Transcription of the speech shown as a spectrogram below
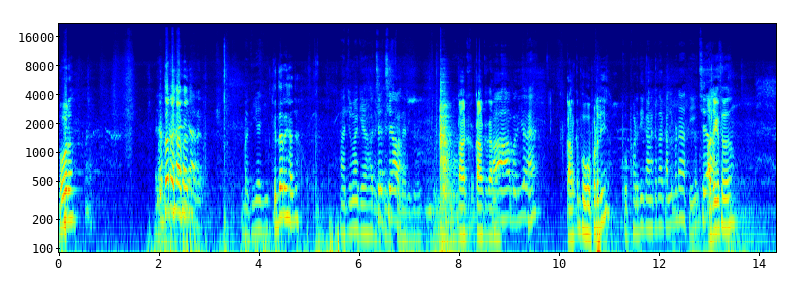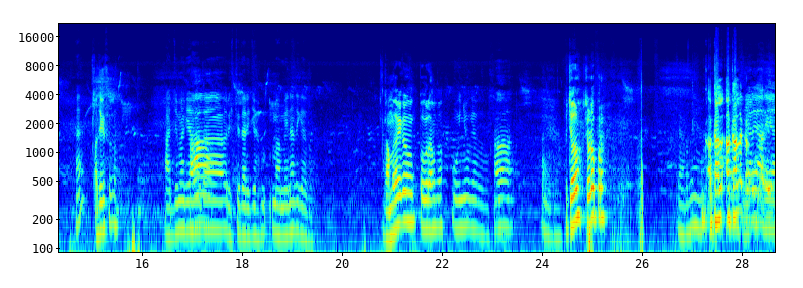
ਹੋਰ? ਕਿੱਧਰ ਰਿਹਾ ਫਿਰ? ਵਧੀਆ ਜੀ। ਕਿੱਧਰ ਰਿਹਾ ਅੱਜ? ਅੱਜ ਮੈਂ ਗਿਆ ਹੋਇਆ ਅੱਛਾ, ਅੱਛਾ। ਕਣਕ ਕਣਕ ਹਾਂ ਕਰਨਾ। ਹਾਂ ਵਧੀਆ। ਹੈਂ? ਕਣਕ ਫੋਫੜ ਦੀ? ਫੁੱਫੜ ਦੀ ਕਣਕ ਤਾਂ ਕੱਲ ਵਢਾਤੀ। ਅੱਛਾ। ਅੱਜ ਕਿੱਥੇ ਦਾ? ਹੈ? ਅੱਜ ਕਿੱਥੇ ਦਾ? ਅੱਜ ਮੈਂ ਗਿਆ ਹਾਂ। ਤਾਂ ਰਿਸ਼ਤੇਦਾਰੀ 'ਚ ਮਾਮੇ ਇਹਨਾਂ ਦੇ ਗਿਆ ਵਾ। ਕੰਮ ਦਾ ਕਿਹੜਾ ਪ੍ਰੋਗਰਾਮ ਦਾ ਉਹੀ ਹੋ ਗਿਆ ਵਾ ਬਸ। ਹਾਂ। ਫਿਰ ਚਲੋ ਚੜੋ ਉੱਪਰ। ਚੜਦੇ ਆ ਕੱਲ ਕੱਲ ਚਲੇ ਆ ਰਹੇ ਆ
